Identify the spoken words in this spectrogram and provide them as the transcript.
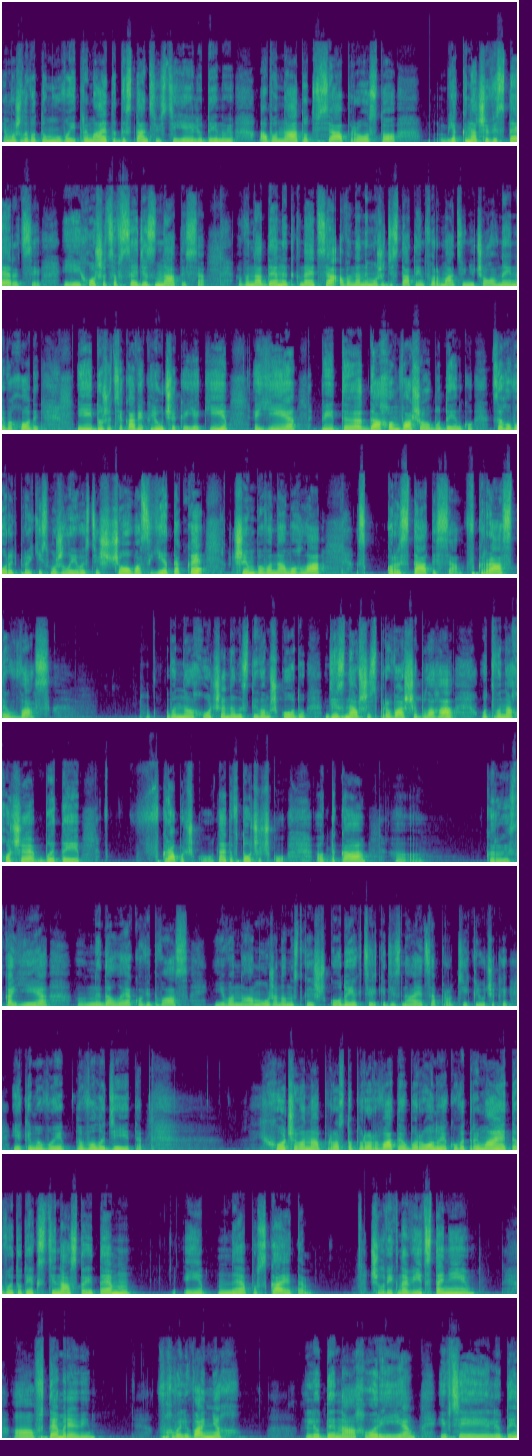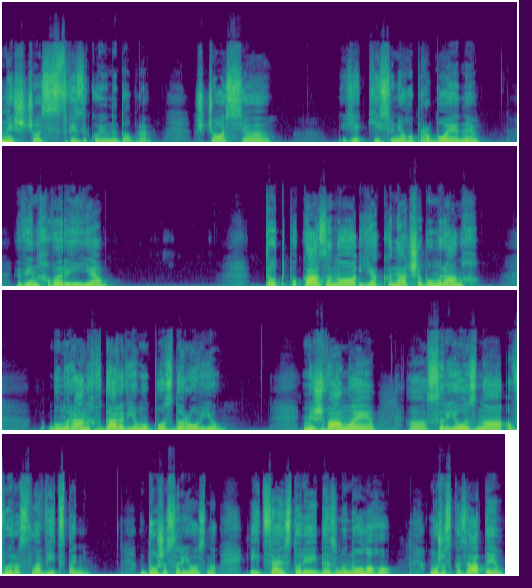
Можливо, тому ви і тримаєте дистанцію з цією людиною, а вона тут вся просто, як наче в істериці. Їй хочеться все дізнатися. Вона де не ткнеться, а вона не може дістати інформацію, нічого в неї не виходить. Їй дуже цікаві ключики, які є під е, дахом вашого будинку. Це говорить про якісь можливості. Що у вас є таке, чим би вона могла скористатися, вкрасти в вас. Вона хоче нанести вам шкоду. Дізнавшись про ваші блага, от вона хоче бити в- крапочку, знаєте, в точечку. От така е, криска є е, недалеко від вас, і вона може нанести шкоду, як тільки дізнається про ті ключики, якими ви володієте. Хоче вона просто прорвати оборону, яку ви тримаєте. Ви тут як стіна стоїте і не пускаєте. Чоловік на відстані, в темряві, в хвилюваннях. Людина хворіє, і в цієї людини щось з фізикою недобре. Щось, е, якісь у нього пробоїни. Він хворіє. Тут показано, як наче бумеранг. Бумеранг вдарив йому по здоров'ю. Між вами серйозно виросла відстань. Дуже серйозно. І ця історія йде з минулого. Можу сказати,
